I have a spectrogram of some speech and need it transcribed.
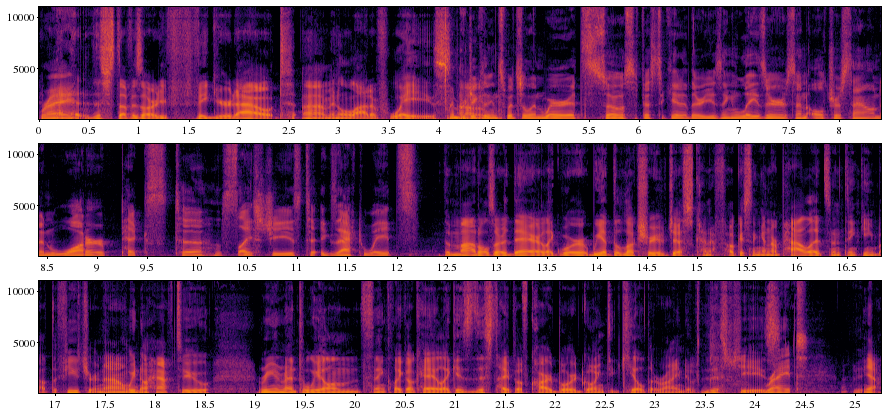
Right. uh, This stuff is already figured out um, in a lot of ways. And particularly Um, in Switzerland, where it's so sophisticated, they're using lasers and ultrasound and water picks to slice cheese to exact weights. the models are there. Like we're we have the luxury of just kind of focusing on our palettes and thinking about the future now. We don't have to reinvent the wheel and think like, okay, like is this type of cardboard going to kill the rind of this cheese? Right. Yeah.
